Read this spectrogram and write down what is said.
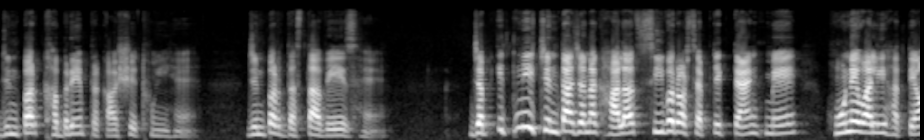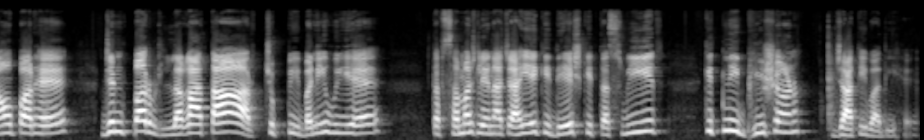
जिन पर खबरें प्रकाशित हुई हैं, जिन पर दस्तावेज़ हैं। जब इतनी चिंताजनक हालत सीवर और सेप्टिक टैंक में होने वाली हत्याओं पर है, जिन पर लगातार चुप्पी बनी हुई है, तब समझ लेना चाहिए कि देश की तस्वीर कितनी भीषण जातिवादी है।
